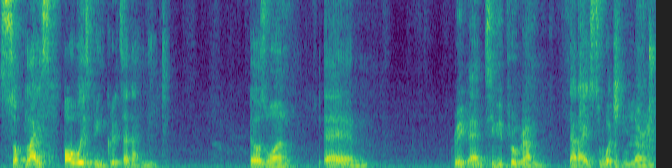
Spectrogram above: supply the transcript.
Supply has always been greater than need. There was one um, uh, TV program that I used to watch in Learning. It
